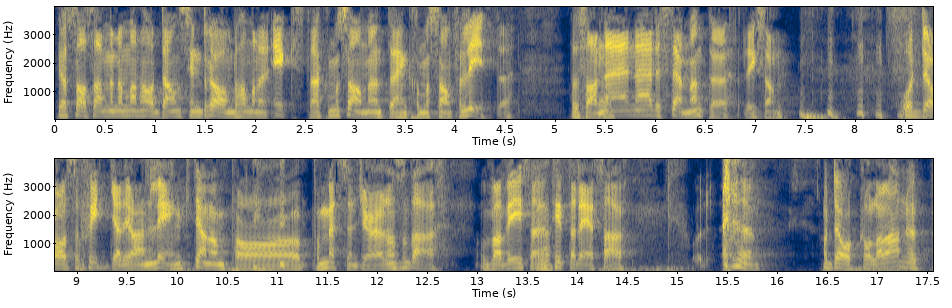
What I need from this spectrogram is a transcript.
jag sa så här, men om man har down syndrom då har man en extra kromosom men inte en kromosom för lite. Så sa han, nej, nej det stämmer inte liksom. och då så skickade jag en länk till honom på, på Messenger eller något sånt där. Och bara visade, titta det är så här. Och, och då kollade han upp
